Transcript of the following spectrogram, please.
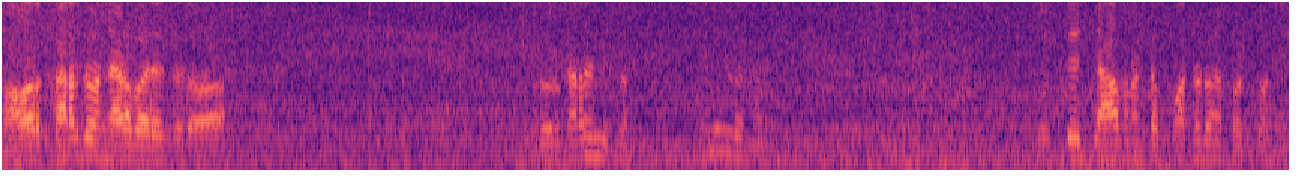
మా వాడు కర్ర చూడండి ఎడబారేసాడు ఇప్పుడు ఒక కర్ర వస్తే చేపనంటే కొట్టడమే పట్టుకొని.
